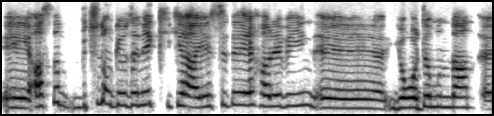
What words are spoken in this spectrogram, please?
E, aslında bütün o gözenek hikayesi de Haraway'in e, yordamından e,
